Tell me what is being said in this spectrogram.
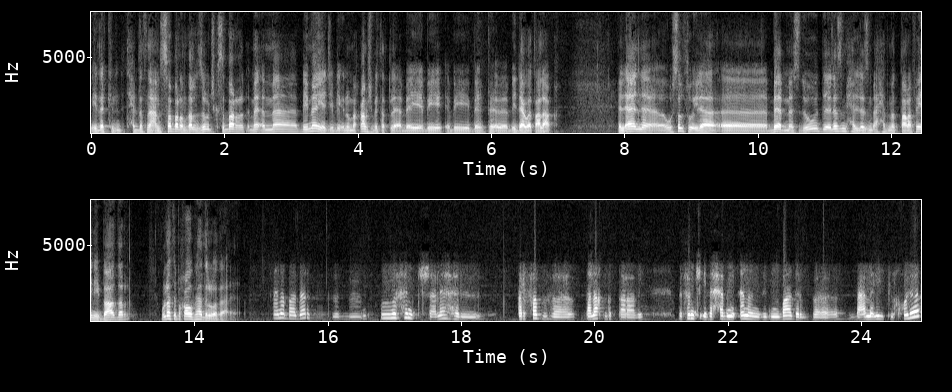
إذا كنت تحدثنا عن الصبر نظن زوجك صبر ما بما يجب لأنه ما قامش بدعوى طلاق. الآن وصلت إلى آه، باب مسدود. لازم حل لازم أحد من الطرفين يبادر ولا تبقوا بهذا الوضع؟ أنا بادرت ما فهمتش علاه رفض الطلاق بالتراضي ما فهمتش إذا حابني أنا نزيد نبادر بعملية الخلع.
